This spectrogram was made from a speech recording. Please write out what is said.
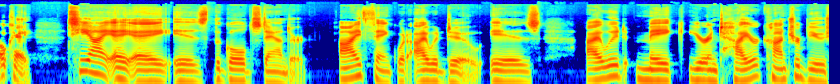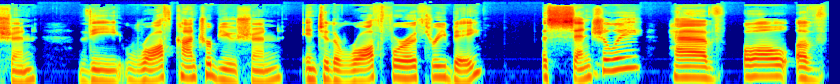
Okay. TIAA is the gold standard. I think what I would do is I would make your entire contribution the Roth contribution into the Roth 403b, essentially have all of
